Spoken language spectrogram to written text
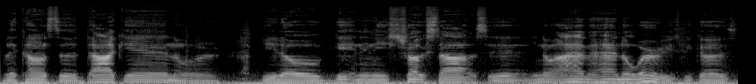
when it comes to docking or you know getting in these truck stops, it, you know I haven't had no worries because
